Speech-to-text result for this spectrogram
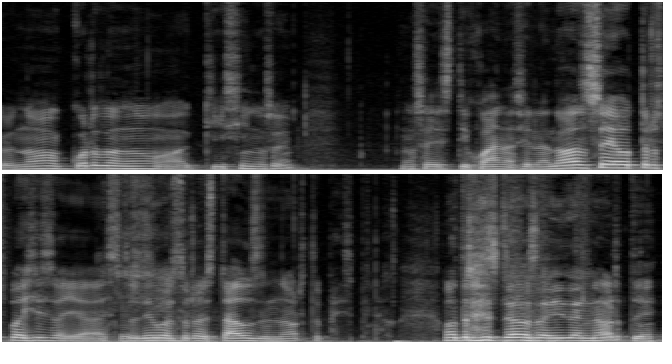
no me acuerdo, no, aquí sí no sé, no sé, es Tijuana, sí, no sé, otros países allá, Sí, estos digo, sí. otros estados del norte, país pendejo, otros estados ahí del norte,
